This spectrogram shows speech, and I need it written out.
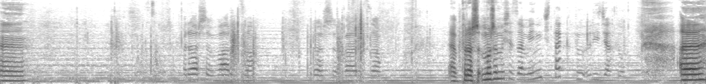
E. Proszę bardzo. Proszę bardzo. E, proszę, możemy się zamienić, tak? Tu, Lidia tu. E,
